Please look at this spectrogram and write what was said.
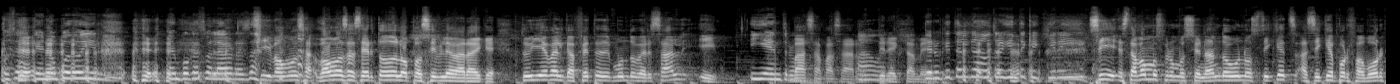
O sea que no puedo ir, en pocas palabras. Sí, vamos a, vamos a hacer todo lo posible para que tú lleva el gafete de Mundo Versal y Y entro. vas a pasar Ah, bueno. directamente. Pero ¿qué tal la otra gente que quiere ir? Sí, estábamos promocionando unos tickets, así que por favor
